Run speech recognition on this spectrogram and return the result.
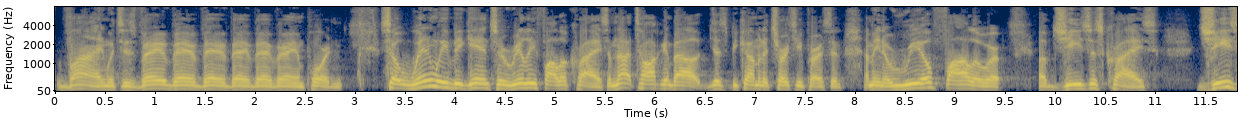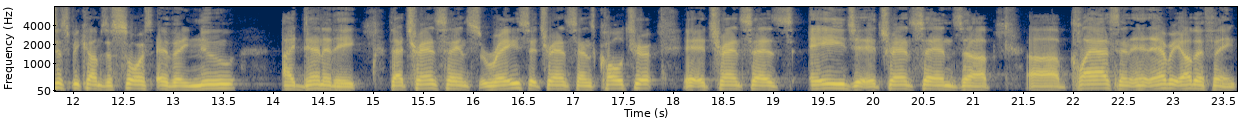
vine, which is very, very, very, very, very, very important. So when we begin to really follow Christ, I'm not talking about just becoming a churchy person. I mean, a real follower of Jesus Christ, Jesus becomes a source of a new identity that transcends race, it transcends culture, it, transcends age, it transcends uh, uh, class, and, and, every other thing.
